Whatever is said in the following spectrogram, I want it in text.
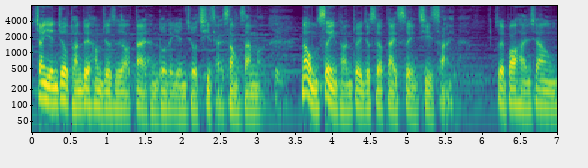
像研究团队，他们就是要带很多的研究器材上山嘛。那我们摄影团队就是要带摄影器材，所以包含像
